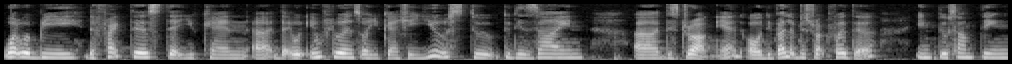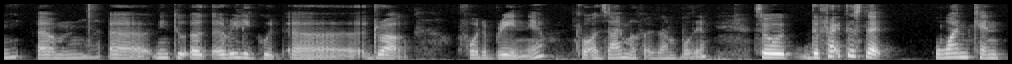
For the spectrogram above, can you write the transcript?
what would be the factors that you can uh, that would influence or you can actually use to to design uh, this drug yeah or develop this drug further into something um, uh, into a, a really good uh, drug for the brain yeah for alzheimer for example yeah? So the factors that one can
